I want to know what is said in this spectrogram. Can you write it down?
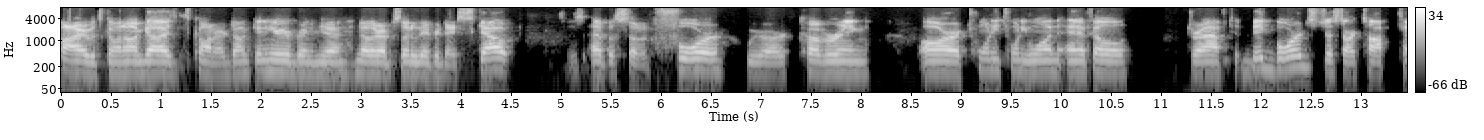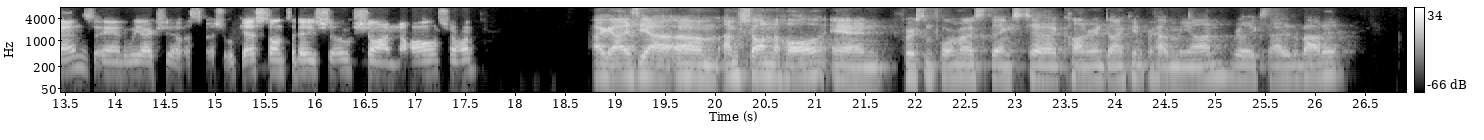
All right, what's going on, guys? It's Connor Duncan here, bringing you another episode of the Everyday Scout. This is episode four. We are covering our 2021 NFL draft big boards, just our top tens, and we actually have a special guest on today's show, Shaan Nahal. Shaan. Hi guys, yeah, um, I'm Shaan Nahal, and first and foremost, thanks to Connor and Duncan for having me on. Really excited about it.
